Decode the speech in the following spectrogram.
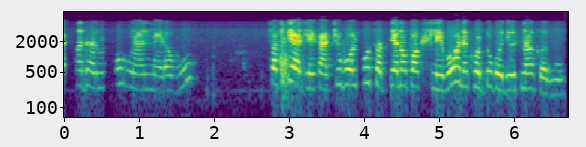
આત્મધર્મનું જ્ઞાન મેળવવું. સત્ય એટલે સાચું બોલવું સત્યનો પક્ષ લેવો અને ખોટું કોઈ દિવસ ના કરવું.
